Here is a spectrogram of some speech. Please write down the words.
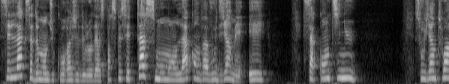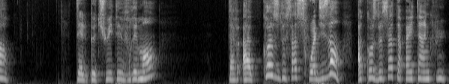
C'est là que ça demande du courage et de l'audace, parce que c'est à ce moment-là qu'on va vous dire, mais hé, ça continue. Souviens-toi, tel que tu étais vraiment, à cause de ça, soi-disant, à cause de ça, t'as pas été inclus.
